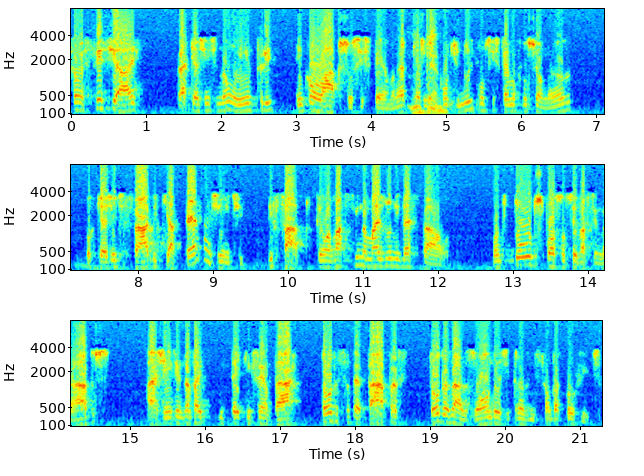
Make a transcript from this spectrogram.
são essenciais para que a gente não entre em colapso o sistema, né? Que a gente continue com o sistema funcionando, porque a gente sabe que até a gente, de fato, ter uma vacina mais universal, onde todos possam ser vacinados, a gente ainda vai ter que enfrentar todas essas etapas todas as ondas de transmissão da Covid.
